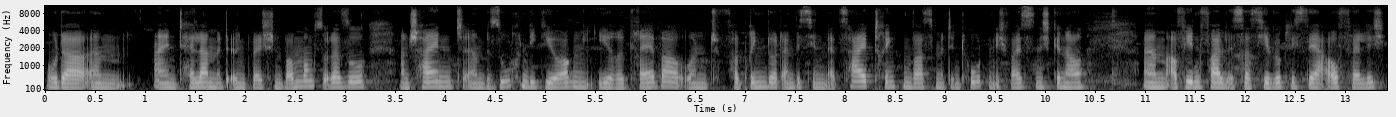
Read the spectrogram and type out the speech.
oder ähm, einen Teller mit irgendwelchen Bonbons oder so. Anscheinend äh, besuchen die Georgen ihre Gräber und verbringen dort ein bisschen mehr Zeit, trinken was mit den Toten, ich weiß es nicht genau. Ähm, auf jeden Fall ist das hier wirklich sehr auffällig.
